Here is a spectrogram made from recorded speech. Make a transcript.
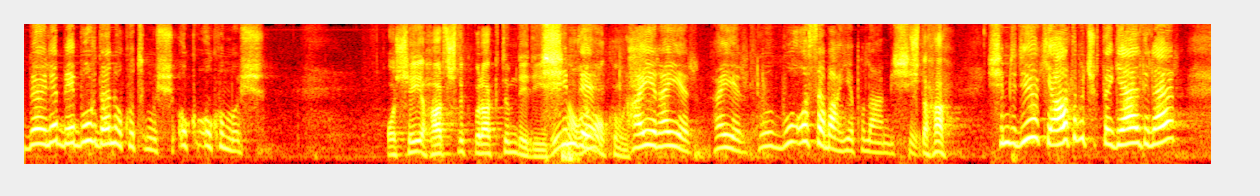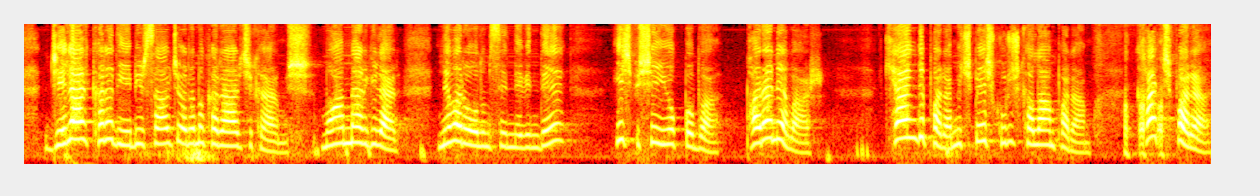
Böyle ve buradan okutmuş ok- okumuş. O şeyi harçlık bıraktım dediği değil mi? Şimdi Onu mu okumuş? hayır hayır hayır bu, bu o sabah yapılan bir şey. İşte ha. Şimdi diyor ki altı buçukta geldiler. Celal Kara diye bir savcı arama kararı çıkarmış. Muammer Güler ne var oğlum senin evinde? Hiçbir şey yok baba. Para ne var? Kendi param 3-5 kuruş kalan param. Kaç para?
